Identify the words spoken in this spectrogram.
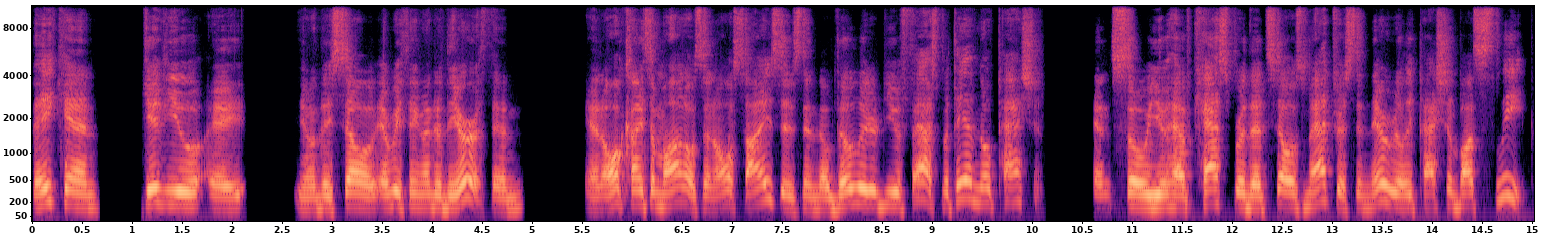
They can give you a, you know, they sell everything under the earth and and all kinds of models and all sizes, and they'll deliver to you fast, but they have no passion. And so you have Casper that sells mattress, and they're really passionate about sleep.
